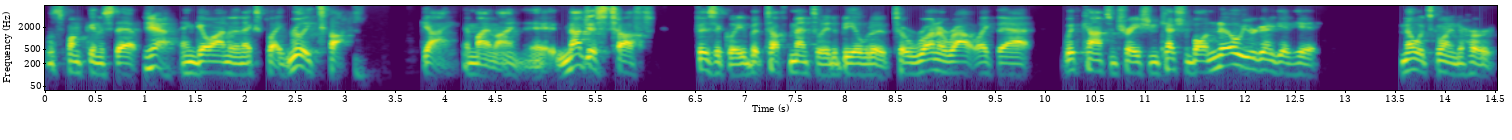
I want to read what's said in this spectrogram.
was funk in a step, yeah, and go on to the next play. Really tough guy in my mind. Eh, not just tough physically, but tough mentally to be able to to run a route like that with concentration, catch the ball, know you're going to get hit, know it's going to hurt,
